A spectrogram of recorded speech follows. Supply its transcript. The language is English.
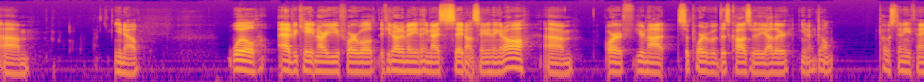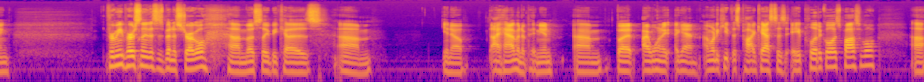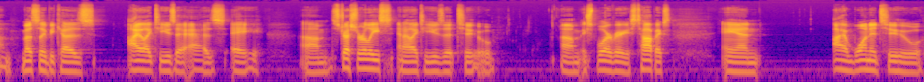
um, you know, will advocate and argue for, well, if you don't have anything nice to say, don't say anything at all. Um, or if you're not supportive of this cause or the other, you know, don't post anything. For me personally, this has been a struggle, uh, mostly because, um, you know, I have an opinion, um, but I want to, again, I want to keep this podcast as apolitical as possible, um, mostly because I like to use it as a um, stress release and I like to use it to um, explore various topics. And I wanted to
